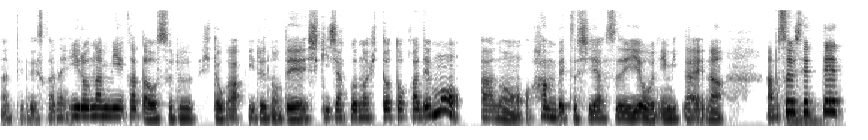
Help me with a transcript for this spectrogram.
なんていうんですかね、いろんな見え方をする人がいるので、色弱の人とかでも、あの、判別しやすいようにみたいな、あのそういう設定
